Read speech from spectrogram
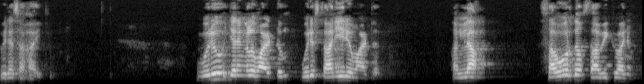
ഇവരെ സഹായിക്കും. ഗുരു ജനങ്ങളുമായിട്ടും ഗുരുസ്ഥാനീയരുമായിട്ട് നല്ല സൗഹൃദം സ്ഥാപിക്കുവാനും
